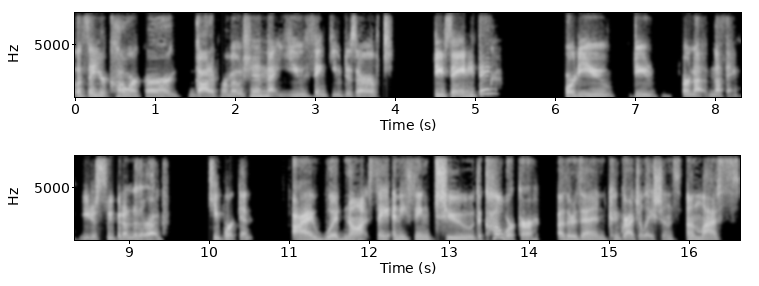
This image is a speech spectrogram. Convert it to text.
let's say your coworker got a promotion that you think you deserved. Do you say anything? Or do you do you or not nothing? You just sweep it under the rug. Keep working. I would not say anything to the coworker other than congratulations unless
